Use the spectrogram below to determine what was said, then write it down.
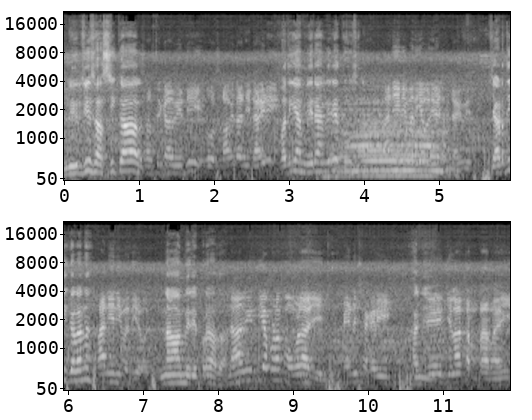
ਵੀਰ ਜੀ ਸਤਿ ਸ਼੍ਰੀ ਅਕਾਲ। ਸਤਿ ਸ਼੍ਰੀ ਅਕਾਲ ਵੀਰ ਜੀ। ਹੋਰ ਸੁਣਾਓ ਕਿਦਾਂ ਜੀ ਡਾਈ ਜੀ ਵਧੀਆ ਮੇਰਾ ਵੀਰੇ ਤੂੰ ਸੁਣਾ ਹਾਂਜੀ ਹਾਂਜੀ ਵਧੀਆ ਵਧੀਆ ਠੀਕ ਠਾਕ ਵੀਰ ਚੜ੍ਹਦੀ ਕਲਾ ਨਾ? ਹਾਂਜੀ ਹਾਂਜੀ ਵਧੀਆ ਵਧੀਆ। ਨਾ ਮੇਰੇ ਭਰਾ ਦਾ। ਨਾ ਵੀਰ ਜੀ ਆਪਣਾ ਕੋਮਲਾ ਜੀ ਪਿੰਡ ਸ਼ਕਰੀ ਹਾਂਜੀ। ਤੇ ਜ਼ਿਲ੍ਹਾ ਤਰਨਤਾਰਨ ਹੈ ਜੀ।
